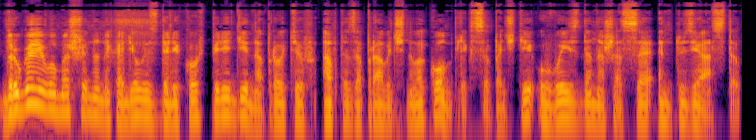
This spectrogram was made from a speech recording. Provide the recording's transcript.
Другая его машина находилась далеко впереди, напротив автозаправочного комплекса, почти у выезда на шоссе энтузиастов.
